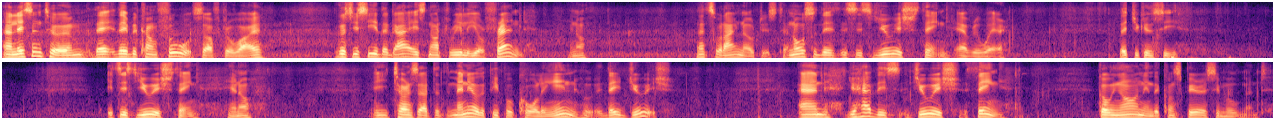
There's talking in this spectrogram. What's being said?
and listen to him, they, they become fools after a while. Because you see, the guy is not really your friend, you know. That's what I noticed. And also, there's this Jewish thing everywhere that you can see. It's this Jewish thing, you know. It turns out that many of the people calling in, who they're Jewish. And you have this Jewish thing going on in the conspiracy movement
